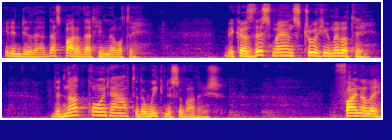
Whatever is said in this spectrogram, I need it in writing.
He didn't do that. That's part of that humility. Because this man's true humility did not point out to the weakness of others. Finally,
